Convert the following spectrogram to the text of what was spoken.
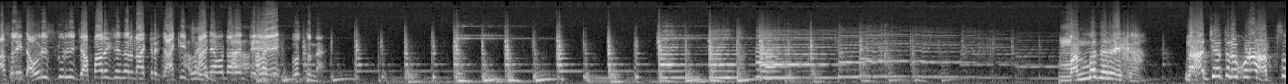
అసలు ఈ డౌరీస్ గురించి జపాన్కి చెందిన డాక్టర్ జాకీ చాన్ ఏమన్నారంటే వస్తున్నా మన్మథ రేఖ. నా చేతిలో కూడా అచ్చు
